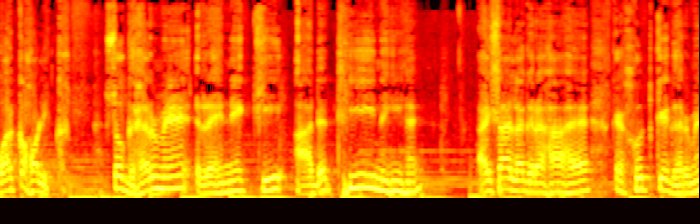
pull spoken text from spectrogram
workaholic so घर में रहने की आदत ही नहीं है। ऐसा लग रहा है कि खुद के घर में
